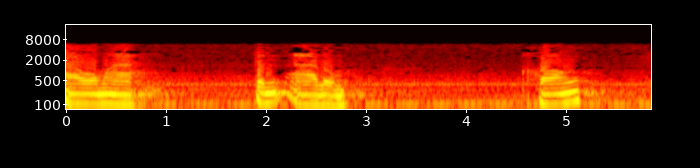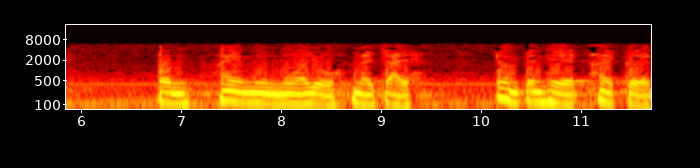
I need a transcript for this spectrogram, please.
เอามาเป็นอารมณ์ ของตนให้มุนมัวอยู่ในใจจนเป็นเหตุให้เกิด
